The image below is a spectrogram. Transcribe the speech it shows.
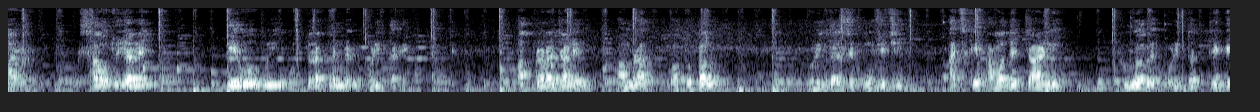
আর স্বাগত জানাই দেবভূমি উত্তরাখণ্ডের হরিদ্বারে আপনারা জানেন, আমরা গতকাল হরিদ্বার এসে পৌঁছেছি। আজকে আমাদের জার্নি শুরু হবে হরিদ্বার থেকে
